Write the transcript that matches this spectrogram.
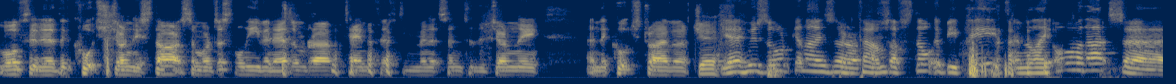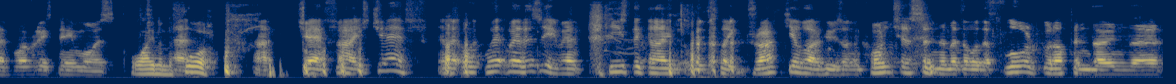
obviously the, the coach journey starts, and we're just leaving Edinburgh 10, 15 minutes into the journey. And the coach driver, Jeff. yeah, who's the organizer? Big Tam. I've, I've still to be paid. And they're like, oh, that's uh, whatever his name was, lying on the Uh, floor. Jeff. Ah, it's Jeff. And like, oh, where, where is he? He went, he's the guy that looks like Dracula, who's unconscious in the middle of the floor, going up and down the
